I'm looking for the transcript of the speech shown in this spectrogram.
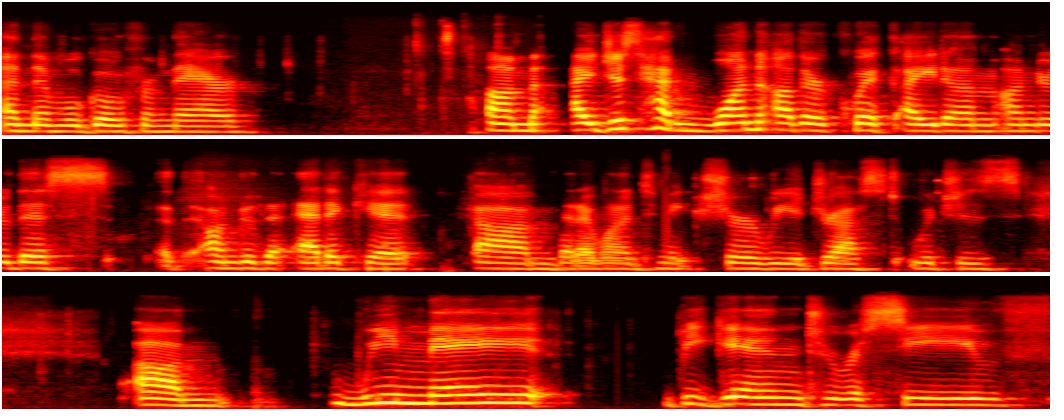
And then we'll go from there. Um, I just had one other quick item under this, under the etiquette, um, that I wanted to make sure we addressed, which is, um, we may begin to receive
